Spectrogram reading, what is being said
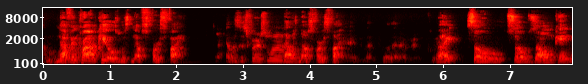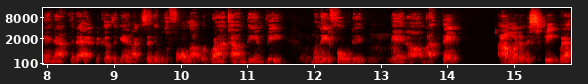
I'm I'm- and Crime Kills was Nuff's first fight. That was his first one? That was Nuff's first fight, Alright, pull that up real quick. right? So so Zone came in after that because again, like I said, there was a fallout with Grind Time DMV when they folded. Mhm. And um, I think I don't want to misspeak, but I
